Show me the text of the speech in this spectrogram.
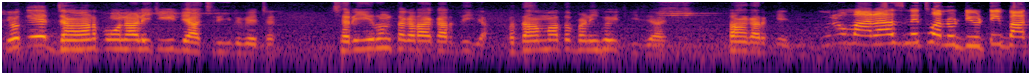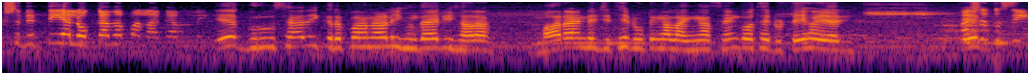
ਕਿਉਂਕਿ ਇਹ ਜਾਨ ਪਾਉਣ ਵਾਲੀ ਚੀਜ਼ ਆ ਸਰੀਰ ਵਿੱਚ। ਸਰੀਰ ਨੂੰ ਤਗੜਾ ਕਰਦੀ ਆ ਬਦਾਮਾਂ ਤੋਂ ਬਣੀ ਹੋਈ ਚੀਜ਼ ਆ। ਤਾਂ ਕਰਕੇ ਜੀ। ਗੁਰੂ ਮਹਾਰਾਜ ਨੇ ਤੁਹਾਨੂੰ ਡਿਊਟੀ ਬਖਸ਼ ਦਿੱਤੀ ਹੈ ਲੋਕਾਂ ਦਾ ਭਲਾ ਕਰਨ ਲਈ। ਇਹ ਗੁਰੂ ਸਾਹਿਬ ਦੀ ਕਿਰਪਾ ਨਾਲ ਹੀ ਹੁੰਦਾ ਹੈ ਜੀ ਸਾਰਾ। ਮਹਾਰਾਜ ਨੇ ਜਿੱਥੇ ਡਿਊਟੀਆਂ ਲਾਈਆਂ ਸਿੰਘ ਉੱਥੇ ਡੁੱਟੇ ਹੋਏ ਆ ਜੀ। ਅੱਛਾ ਤੁਸੀਂ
